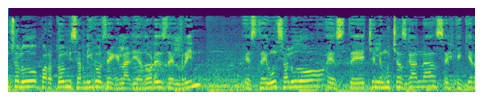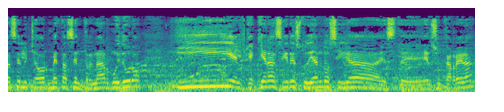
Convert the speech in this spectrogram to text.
Un saludo para todos mis amigos de Gladiadores del Ring. Este, un saludo, este, échenle muchas ganas. El que quiera ser luchador, métase a entrenar muy duro. Y el que quiera seguir estudiando, siga este, en su carrera.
